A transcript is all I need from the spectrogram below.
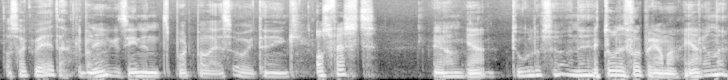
dat zou ik weten. Ik heb hem Nee? wel gezien in het Sportpaleis ooit, denk ik. Osfest? Ja, Ja. Tool of zo? Nee. Met Tool in het voorprogramma, ja. Kan dat?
